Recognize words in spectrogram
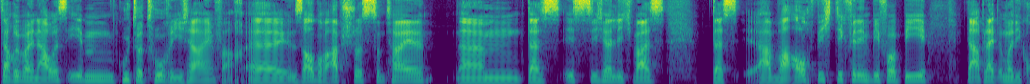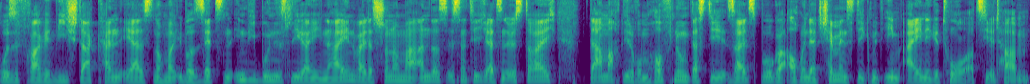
darüber hinaus eben guter Torriecher einfach. Äh, sauberer Abschluss zum Teil. Ähm, das ist sicherlich was, das war auch wichtig für den BVB. Da bleibt immer die große Frage, wie stark kann er es nochmal übersetzen in die Bundesliga hinein, weil das schon nochmal anders ist natürlich als in Österreich. Da macht wiederum Hoffnung, dass die Salzburger auch in der Champions League mit ihm einige Tore erzielt haben.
